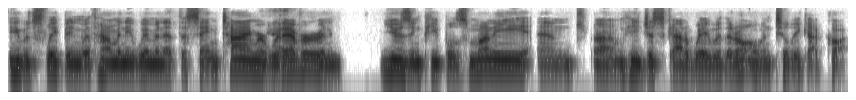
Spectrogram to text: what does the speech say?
he was sleeping with how many women at the same time or yeah. whatever. And using people's money and um, he just got away with it all until he got caught.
